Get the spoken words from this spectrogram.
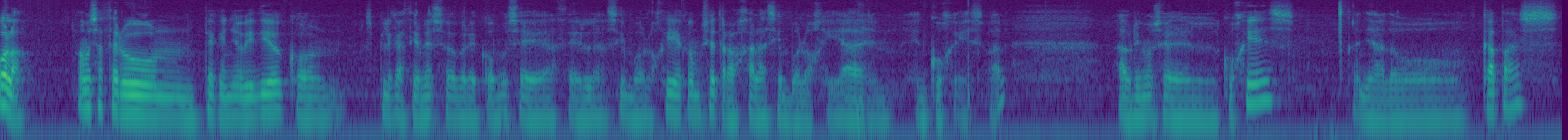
Hola, vamos a hacer un pequeño vídeo con explicaciones sobre cómo se hace la simbología, cómo se trabaja la simbología en, en QGIS. Abrimos el QGIS, añado capas,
